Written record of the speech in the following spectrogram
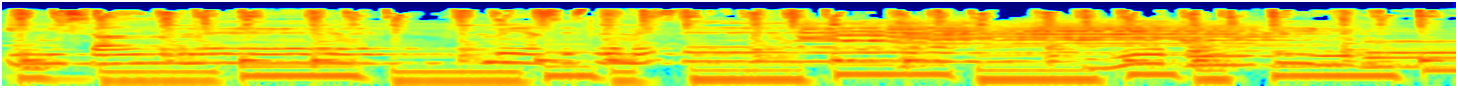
y mi sangre me hace estremecer me contigo.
